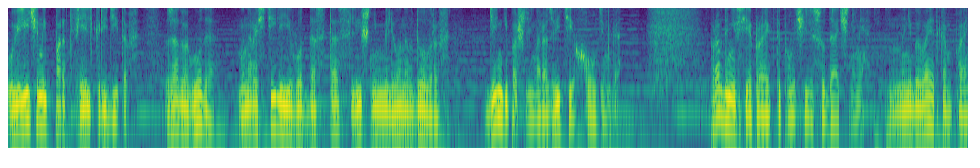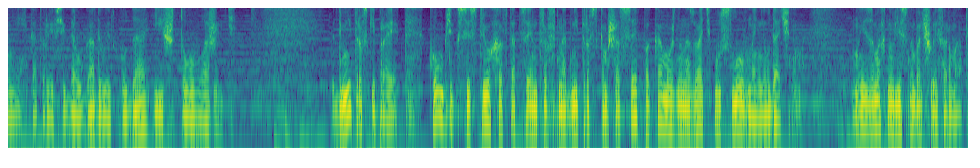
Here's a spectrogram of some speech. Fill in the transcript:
увеличенный портфель кредитов. За два года мы нарастили его до 100 с лишним миллионов долларов. Деньги пошли на развитие холдинга. Правда, не все проекты получились удачными – но не бывает компаний, которые всегда угадывают, куда и что вложить. Дмитровский проект, комплекс из трех автоцентров на Дмитровском шоссе, пока можно назвать условно неудачным. Мы замахнулись на большой формат.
